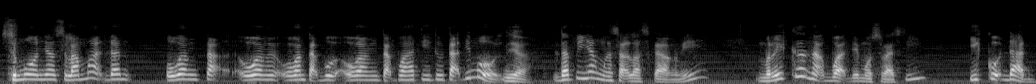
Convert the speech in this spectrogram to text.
semuanya selamat dan orang tak orang orang tak orang tak puas hati itu tak timbul. Ya. Tetapi yang masalah sekarang ni mereka nak buat demonstrasi ikut dan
